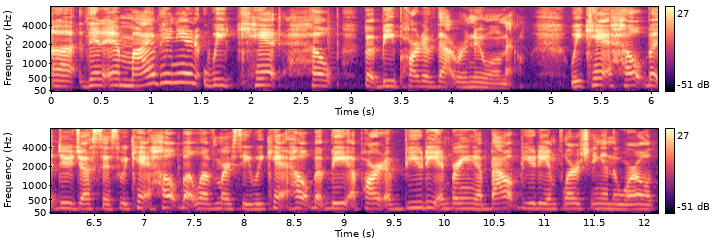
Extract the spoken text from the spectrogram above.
uh, then in my opinion, we can't help but be part of that renewal now. We can't help but do justice. We can't help but love mercy. We can't help but be a part of beauty and bringing about beauty and flourishing in the world.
